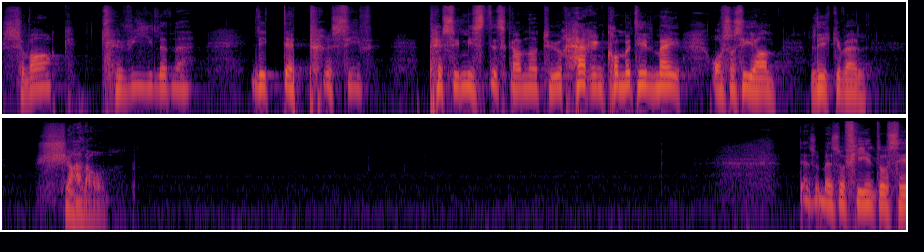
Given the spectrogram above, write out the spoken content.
Svak, tvilende, litt depressiv, pessimistisk av natur. Herren kommer til meg, og så sier han likevel 'shalom'. Det som er så fint å se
